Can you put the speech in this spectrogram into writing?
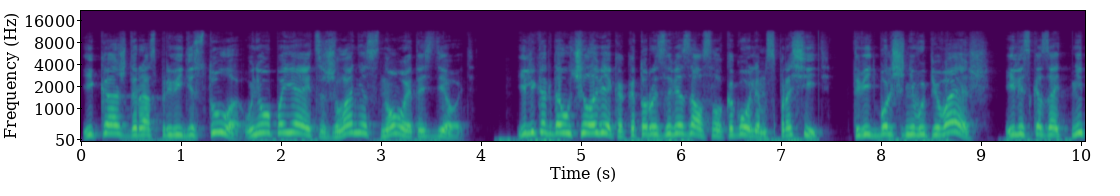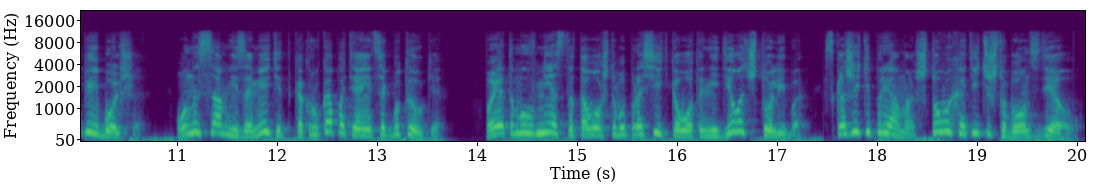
И каждый раз при виде стула у него появится желание снова это сделать. Или когда у человека, который завязал с алкоголем, спросить «ты ведь больше не выпиваешь?» или сказать «не пей больше», он и сам не заметит, как рука потянется к бутылке. Поэтому вместо того, чтобы просить кого-то не делать что-либо, скажите прямо, что вы хотите, чтобы он сделал.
